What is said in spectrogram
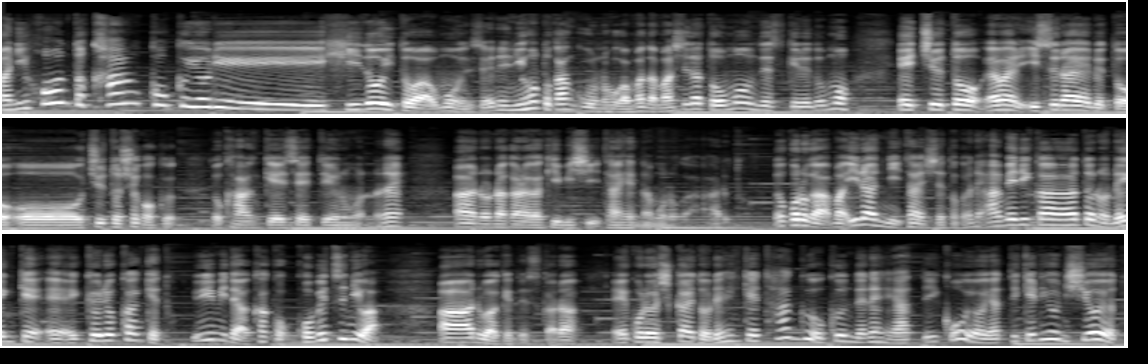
まあ、日本と韓国よりひどいとは思うんですよね。日本と韓国の方がまだマシだと思うんですけれども、え中東、やはりイスラエルと中東諸国の関係性っていうのもね、あの、なかなか厳しい、大変なものがあると。ところが、まあ、イランに対してとかね、アメリカとの連携、えー、協力関係という意味では過去個別にはあるわけですから、え、これをしっかりと連携タッグを組んでね、やっていこうよ、やっていけるようにしようよと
